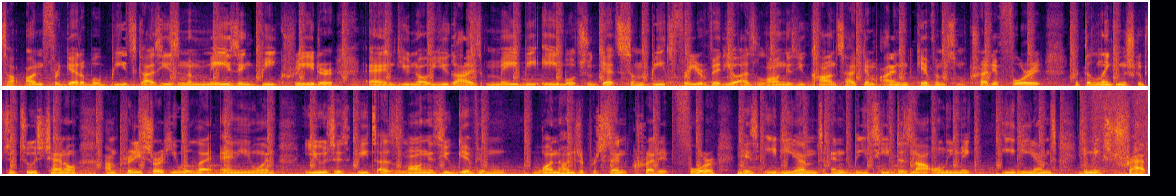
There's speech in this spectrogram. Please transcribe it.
to Unforgettable Beats, guys. He's an amazing beat creator, and you know, you guys may be able to get some beats for your video as long as you contact him and give him some credit for it. Put the link in the description to his channel. I'm pretty sure he will let anyone use his beats as long as you give him 100% credit for his EDMs and beats. He does not only make EDMs, he makes trap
